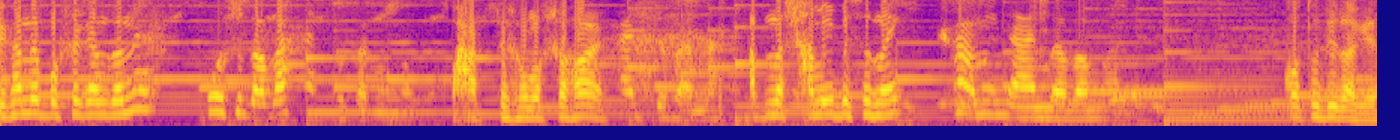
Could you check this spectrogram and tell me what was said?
এখানে বসে কেন জানে? পশু বাবা হাঁটতে সমস্যা হয়? আপনার স্বামী বেঁচে নাই? আমি নাই বাবা কতদিন আগে?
